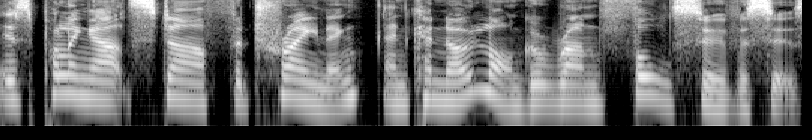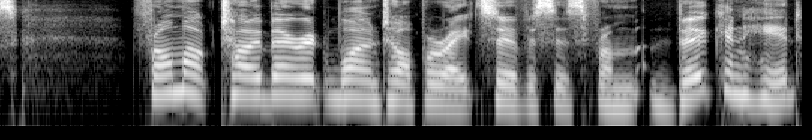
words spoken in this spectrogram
is pulling out staff for training and can no longer run full services. From October, it won't operate services from Birkenhead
